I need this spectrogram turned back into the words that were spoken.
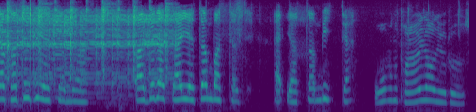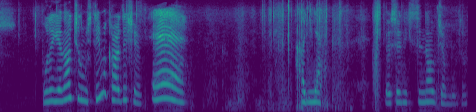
Ya katı diyeceğim ya. Arkadaşlar yetten başladı. E, Yattan bitti. Oo bunu parayla alıyoruz. Bu da yeni açılmış değil mi kardeşim? Ee. Anne. Ve senin ikisini alacağım buradan.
